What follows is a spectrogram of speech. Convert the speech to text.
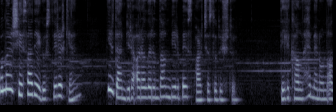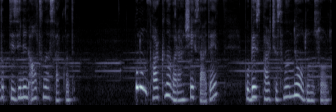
Bunları şehzadeye gösterirken birdenbire aralarından bir bez parçası düştü. Delikanlı hemen onu alıp dizinin altına sakladı. Bunun farkına varan şehzade bu bez parçasının ne olduğunu sordu.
